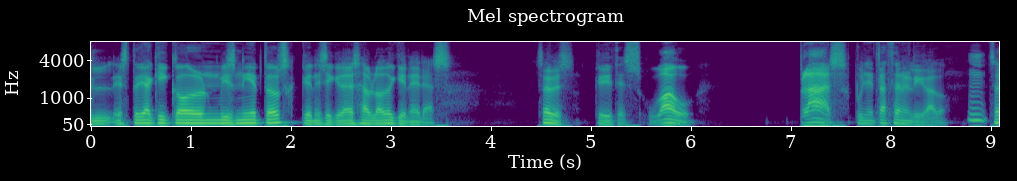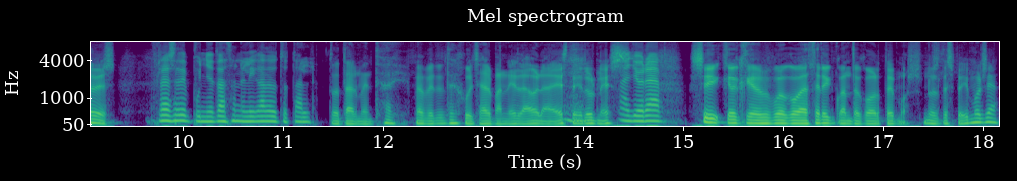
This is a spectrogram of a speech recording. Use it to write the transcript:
eh, estoy aquí con mis nietos que ni siquiera les hablado de quién eras. ¿Sabes? Que dices, wow, plas, puñetazo en el hígado. Mm. ¿Sabes? Frase de puñetazo en el hígado total. Totalmente. Ay, me apetece escuchar Manel ahora, este lunes. A llorar. Sí, creo que es lo que voy a hacer en cuanto cortemos. ¿Nos despedimos ya?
